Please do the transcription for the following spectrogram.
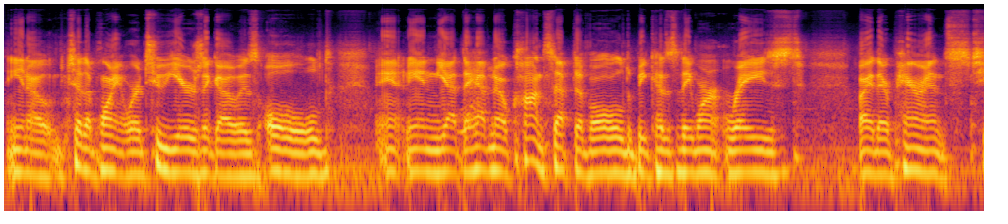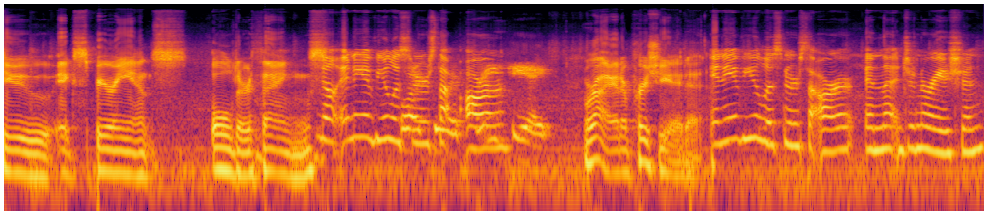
you know, to the point where two years ago is old, and, and yet they have no concept of old because they weren't raised by their parents to experience older things. now, any of you listeners that are appreciate. Right, appreciate it. any of you listeners that are in that generation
